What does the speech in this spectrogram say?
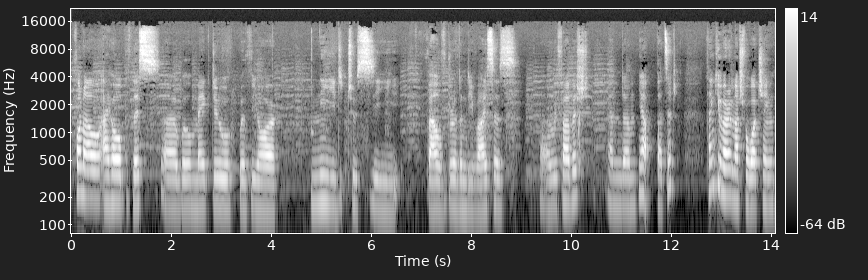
For now, I hope this uh, will make do with your need to see valve driven devices uh, refurbished. And um, yeah, that's it. Thank you very much for watching.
